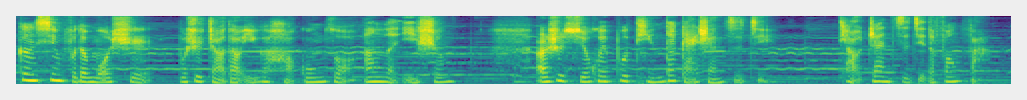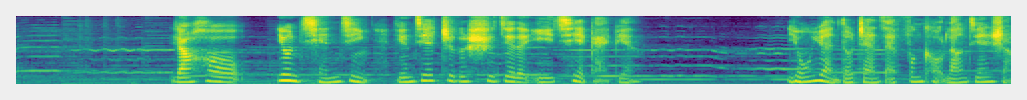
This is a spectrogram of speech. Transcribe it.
更幸福的模式不是找到一个好工作、安稳一生，而是学会不停的改善自己，挑战自己的方法。然后用前进迎接这个世界的一切改变，永远都站在风口浪尖上，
